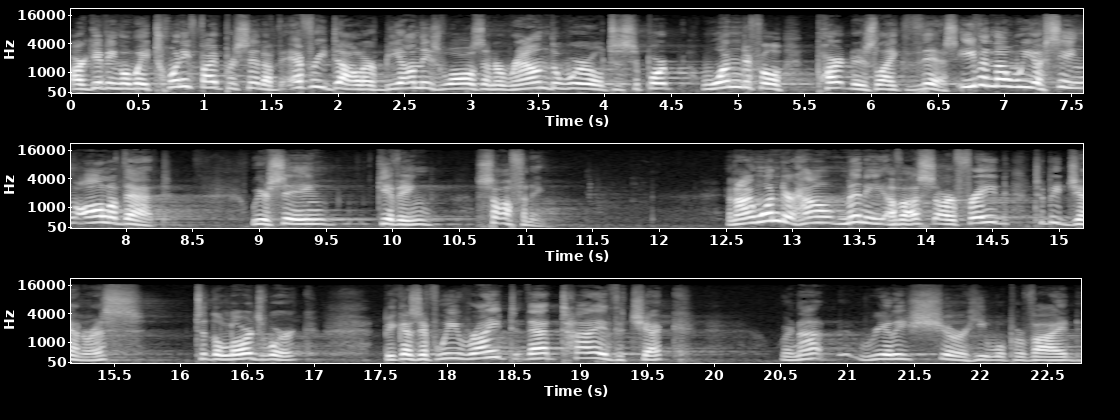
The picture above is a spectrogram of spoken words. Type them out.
are giving away 25% of every dollar beyond these walls and around the world to support wonderful partners like this, even though we are seeing all of that, we are seeing giving softening. And I wonder how many of us are afraid to be generous to the Lord's work because if we write that tithe check, we're not really sure He will provide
